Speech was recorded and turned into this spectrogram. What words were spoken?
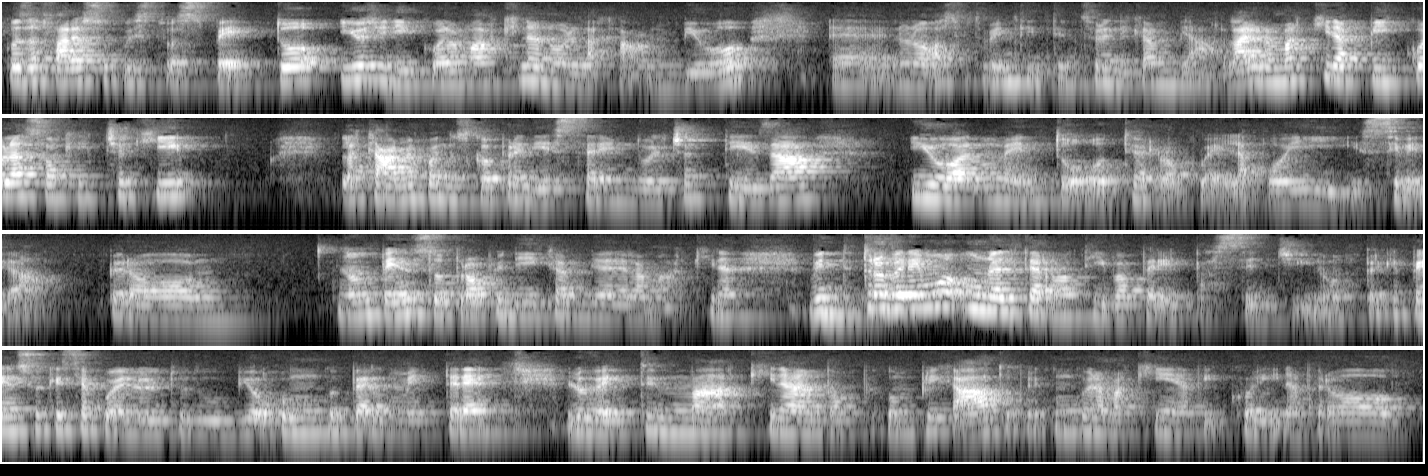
cosa fare su questo aspetto. Io ti dico la macchina non la cambio eh, non ho assolutamente intenzione di cambiarla. È una macchina piccola so che c'è chi la cambia quando scopre di essere in dolce attesa io al momento terrò quella, poi si vedrà, però non penso proprio di cambiare la macchina. Troveremo un'alternativa per il passeggino, perché penso che sia quello il tuo dubbio, comunque per mettere l'ovetto in macchina è un po' più complicato, perché comunque è una macchinina piccolina, però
